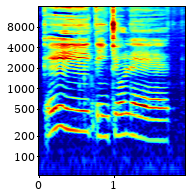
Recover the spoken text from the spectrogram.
Okay, thank you ulit.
